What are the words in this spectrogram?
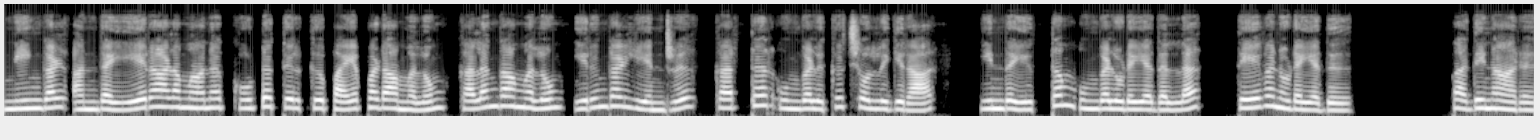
நீங்கள் அந்த ஏராளமான கூட்டத்திற்கு பயப்படாமலும் கலங்காமலும் இருங்கள் என்று கர்த்தர் உங்களுக்குச் சொல்லுகிறார். இந்த யுத்தம் உங்களுடையதல்ல தேவனுடையது. பதினாறு.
